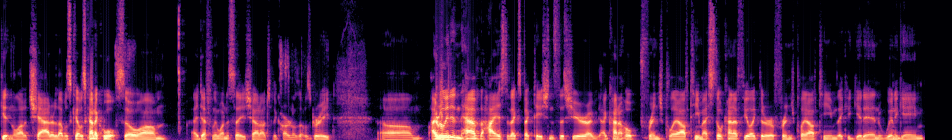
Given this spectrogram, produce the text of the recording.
getting a lot of chatter. That was that was kind of cool. So um, I definitely want to say shout out to the Cardinals. That was great. Um, I really didn't have the highest of expectations this year. I, I kind of hope fringe playoff team. I still kind of feel like they're a fringe playoff team. They could get in, win a game.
